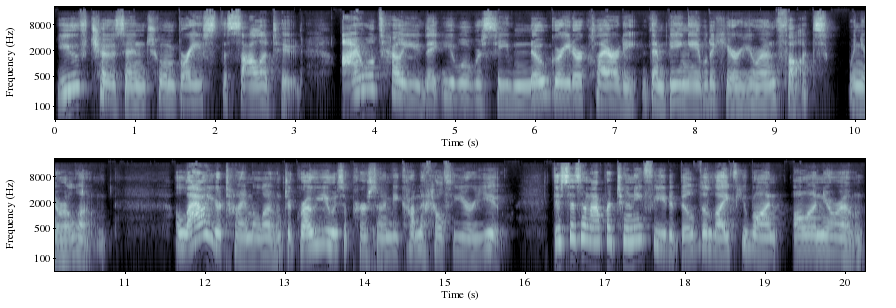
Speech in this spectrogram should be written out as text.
You've chosen to embrace the solitude. I will tell you that you will receive no greater clarity than being able to hear your own thoughts when you're alone. Allow your time alone to grow you as a person and become a healthier you. This is an opportunity for you to build the life you want all on your own.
